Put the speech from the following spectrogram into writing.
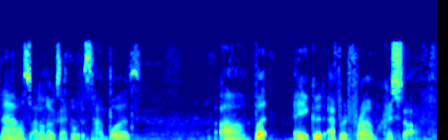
now, so I don't know exactly what his time was. Um, but a good effort from Christoph.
